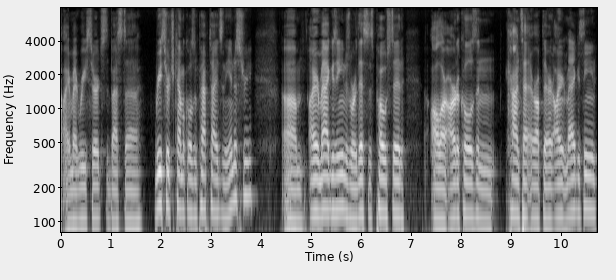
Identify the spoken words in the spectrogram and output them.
Iron Mag Research the best uh, research chemicals and peptides in the industry. Um, Iron Magazine is where this is posted. All our articles and content are up there at Iron Magazine.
